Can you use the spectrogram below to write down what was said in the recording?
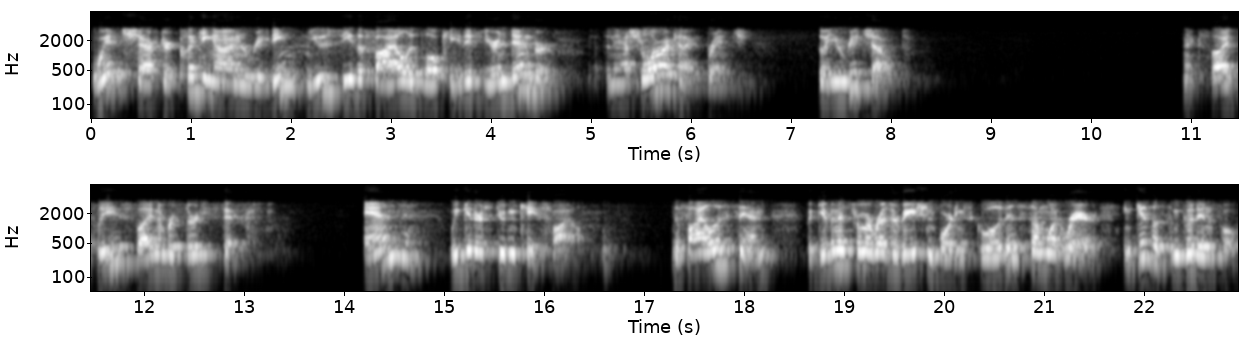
which, after clicking on and reading, you see the file is located here in Denver at the National Archives branch. So you reach out. Next slide, please, slide number 36. And we get our student case file. The file is thin, but given it's from a reservation boarding school, it is somewhat rare and gives us some good info.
